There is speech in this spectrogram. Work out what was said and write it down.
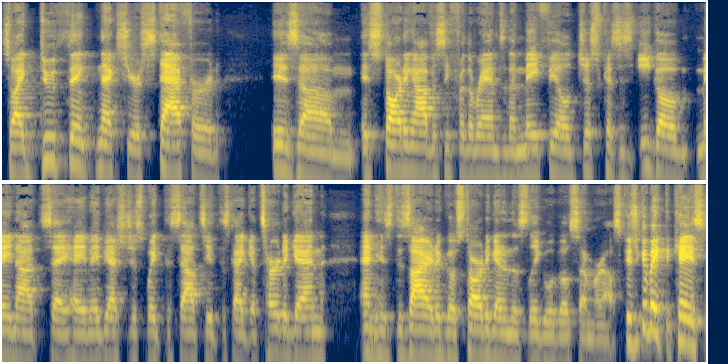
So I do think next year Stafford is um is starting obviously for the Rams and then Mayfield just because his ego may not say, hey, maybe I should just wait this out, see if this guy gets hurt again and his desire to go start again in this league will go somewhere else. Because you can make the case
